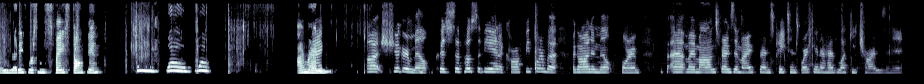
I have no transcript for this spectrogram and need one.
Are you ready for some space dunking? Woo, woo, woo. I'm ready. uh, sugar milk. It's supposed to be in a coffee form, but I got it in milk form. At my mom's friends and my friend's Peyton's work, and it has Lucky Charms in it.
